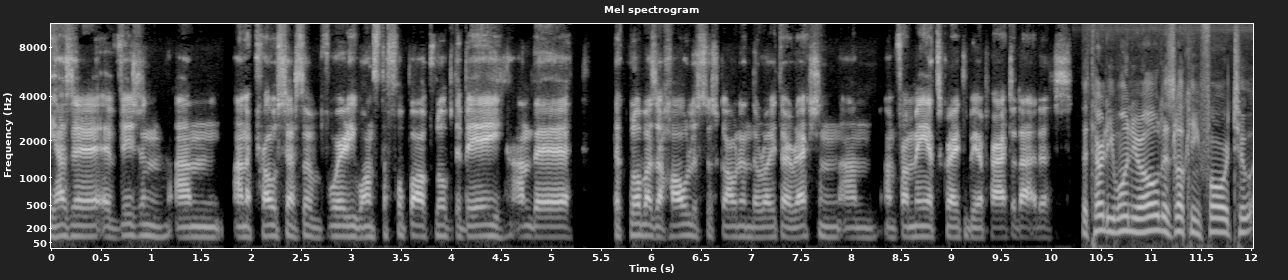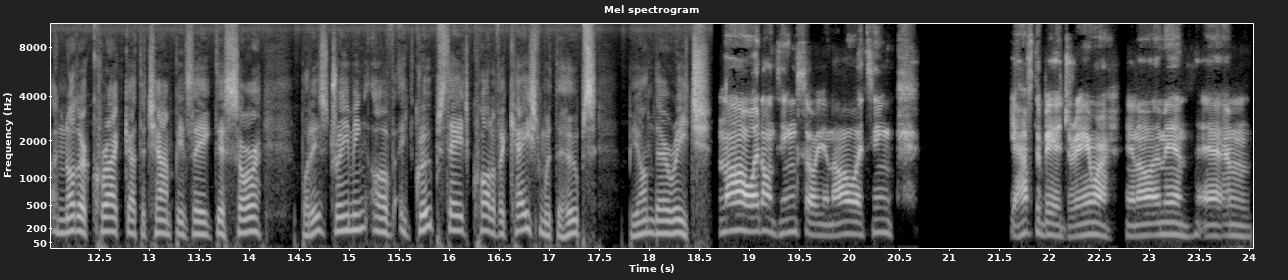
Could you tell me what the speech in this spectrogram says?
he has a, a vision and and a process of where he wants the football club to be and the the club as a whole is just going in the right direction and and for me it's great to be a part of that this. The 31 year old is looking forward to another crack at the Champions League this summer but is dreaming of a group stage qualification with the Hoops beyond their reach. No, I don't think so, you know. I think you have to be a dreamer, you know what I mean? Um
